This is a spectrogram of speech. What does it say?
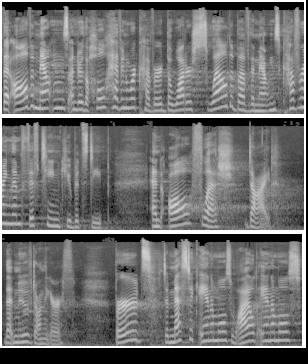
that all the mountains under the whole heaven were covered. The waters swelled above the mountains, covering them 15 cubits deep. And all flesh died that moved on the earth birds, domestic animals, wild animals,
